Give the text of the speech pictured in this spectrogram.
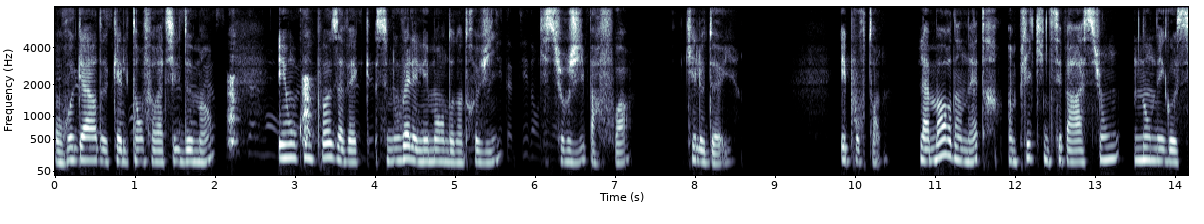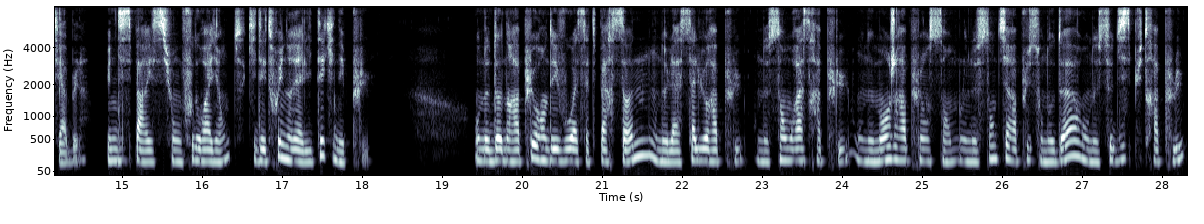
on regarde quel temps fera-t-il demain, et on compose avec ce nouvel élément dans notre vie qui surgit parfois, qu'est le deuil. Et pourtant, la mort d'un être implique une séparation non négociable, une disparition foudroyante qui détruit une réalité qui n'est plus. On ne donnera plus rendez-vous à cette personne, on ne la saluera plus, on ne s'embrassera plus, on ne mangera plus ensemble, on ne sentira plus son odeur, on ne se disputera plus,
